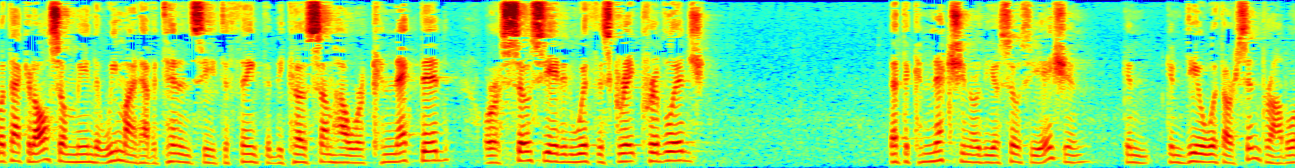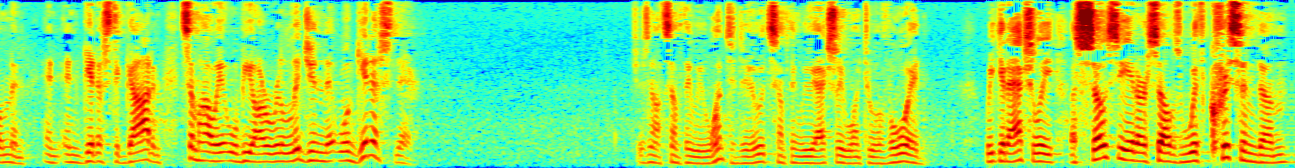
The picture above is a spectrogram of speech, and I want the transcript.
But that could also mean that we might have a tendency to think that because somehow we're connected or associated with this great privilege, that the connection or the association can, can deal with our sin problem and, and, and get us to God, and somehow it will be our religion that will get us there. Which is not something we want to do, it's something we actually want to avoid we can actually associate ourselves with Christendom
